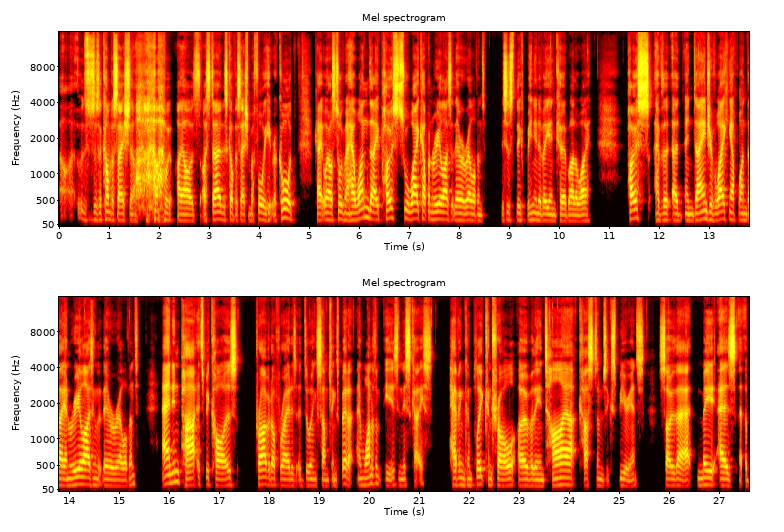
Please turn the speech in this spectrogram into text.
uh, this is a conversation I, was I started this conversation before we hit record, Kate, when I was talking about how one day posts will wake up and realize that they're irrelevant. This is the opinion of Ian Kerr, by the way. Posts have the, in danger of waking up one day and realizing that they're irrelevant. And in part, it's because private operators are doing some things better. And one of them is, in this case, having complete control over the entire customs experience so that me as a,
